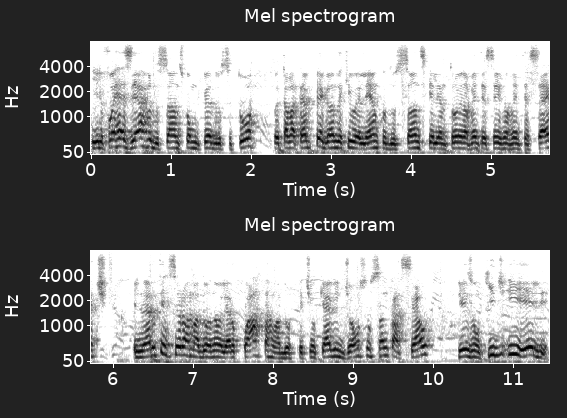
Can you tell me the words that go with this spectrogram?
E ele foi reserva do Santos, como o Pedro citou. Eu estava até pegando aqui o elenco do Santos, que ele entrou em 96, 97. Ele não era o terceiro armador, não, ele era o quarto armador, porque tinha o Kevin Johnson, Sam Cassell Jason Kidd e ele.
